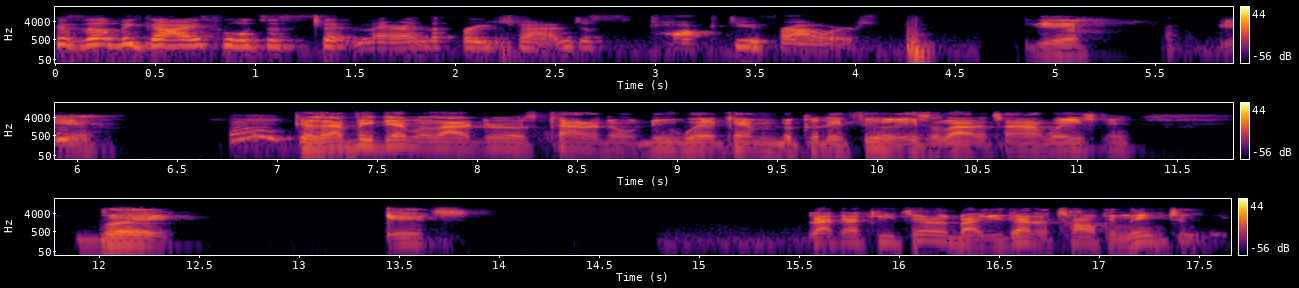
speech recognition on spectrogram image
Because there'll be guys who will just sit in there in the free chat and just talk to you for hours. yeah, yeah. Because I think that's what a lot of girls kind of don't do webcamming because they feel it's a lot of time wasting. But it's like I keep telling about, you got to talk them into it.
